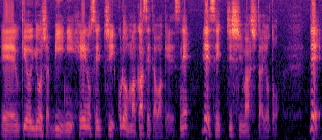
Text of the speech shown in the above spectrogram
えー、請負業者 B に塀の設置、これを任せたわけですね。で、設置しましたよと。で、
